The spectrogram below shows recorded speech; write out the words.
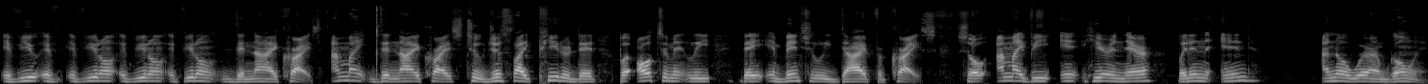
if you if if you don't if you don't if you don't deny Christ." I might deny Christ too, just like Peter did, but ultimately they eventually died for Christ. So I might be in, here and there, but in the end, I know where I'm going.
